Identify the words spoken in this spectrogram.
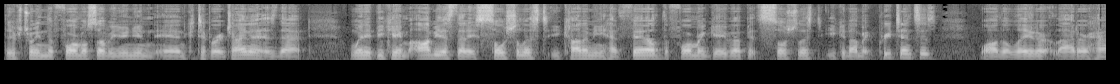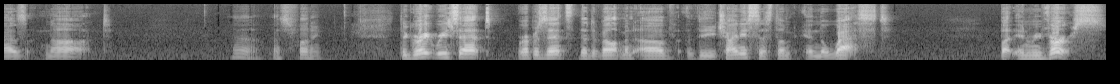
The difference between the former Soviet Union and contemporary China is that when it became obvious that a socialist economy had failed, the former gave up its socialist economic pretenses while the later, latter has not. Ah, that's funny. The Great Reset represents the development of the Chinese system in the West, but in reverse.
